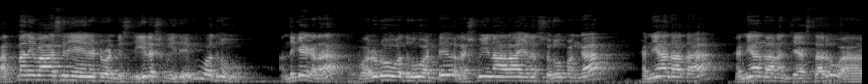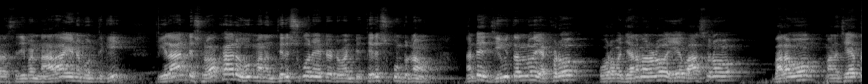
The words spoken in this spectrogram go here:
పద్మనివాసిని అయినటువంటి శ్రీలక్ష్మీదేవి వధువు. అందుకే కదా వరుడు వధువు అంటే లక్ష్మీనారాయణ స్వరూపంగా కన్యాదాత కన్యాదానం చేస్తారు శ్రీమన్ నారాయణమూర్తికి ఇలాంటి శ్లోకాలు మనం తెలుసుకునేటటువంటి తెలుసుకుంటున్నాం. అంటే జీవితంలో ఎక్కడో పూర్వ జన్మలలో ఏ వాసనో బలమో మన చేత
